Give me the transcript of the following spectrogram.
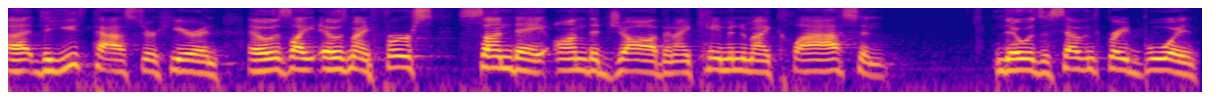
uh, the youth pastor here, and it was like it was my first Sunday on the job, and I came into my class, and there was a seventh grade boy, and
